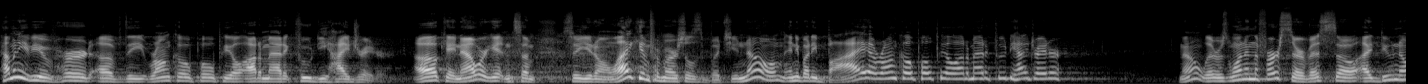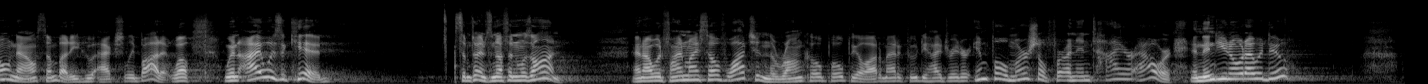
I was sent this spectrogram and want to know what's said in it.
How many of you have heard of the Ronco Popeil automatic food dehydrator? Okay, now we're getting some. So you don't like infomercials, but you know them. Anybody buy a Ronco Popeil automatic food dehydrator? No, there was one in the first service, so I do know now somebody who actually bought it. Well, when I was a kid, sometimes nothing was on. And I would find myself watching the Ronco Popeil automatic food dehydrator infomercial for an entire hour. And then do you know what I would do?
